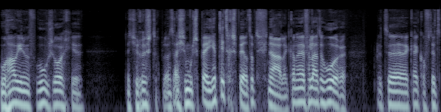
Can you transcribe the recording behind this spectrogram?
Hoe, hou je hem, hoe zorg je dat je rustig blijft? Als je moet spelen, je hebt dit gespeeld op de finale. Ik kan het even laten horen. Het, eh, kijken of dit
